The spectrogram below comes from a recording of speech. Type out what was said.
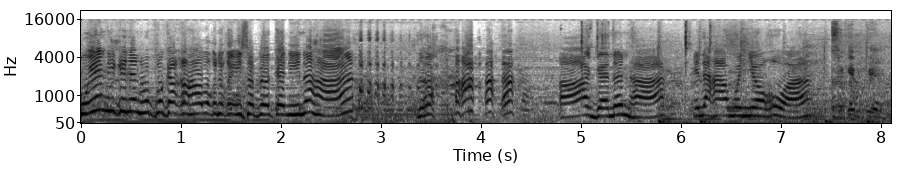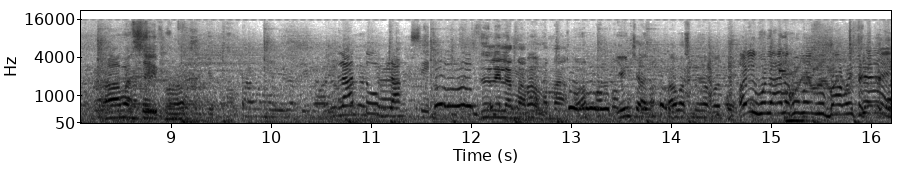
Kuya, hindi ganyan ho pagkakahawak niyo kay Isabel kanina, ha? ah, ganun, ha? Hinahamon niyo ako, ha? Sikip Ah, mas safe, ho. Lot to black six. Dali lang, ma'am. Ma... Yung chat, bawas mo na konti. Ay, wala na akong magbabawit siya, eh.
